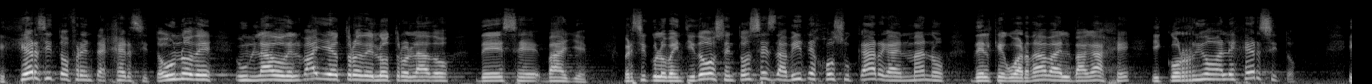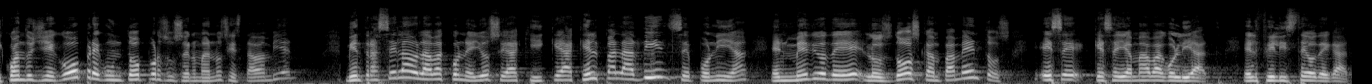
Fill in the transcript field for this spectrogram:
ejército frente a ejército, uno de un lado del valle y otro del otro lado de ese valle. Versículo 22, entonces David dejó su carga en mano del que guardaba el bagaje y corrió al ejército. Y cuando llegó preguntó por sus hermanos si estaban bien. Mientras él hablaba con ellos, he aquí que aquel paladín se ponía en medio de los dos campamentos, ese que se llamaba Goliat, el filisteo de Gat.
